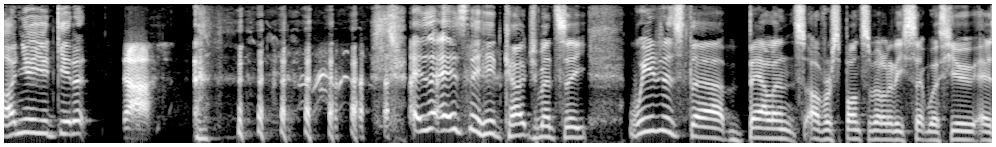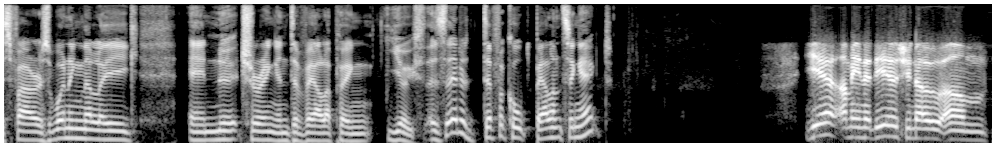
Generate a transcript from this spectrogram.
I knew you'd get it. Gosh. as, as, the head coach, Mincy, where does the balance of responsibility sit with you as far as winning the league and nurturing and developing youth? Is that a difficult balancing act? Yeah, I mean it is. You know, um,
